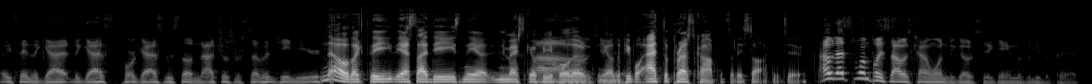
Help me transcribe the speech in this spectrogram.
Are you saying the guy, the guys, poor guy's been selling nachos for 17 years? No, like the, the SIDs and the uh, New Mexico people, Ah, that you know, the people at the press conference that he's talking to. Oh, that's one place I always kind of wanted to go to see a game was to be the pit.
